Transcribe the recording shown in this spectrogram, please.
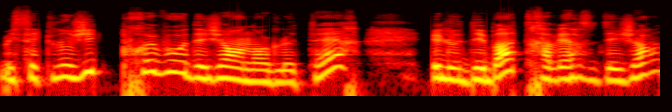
mais cette logique prévaut déjà en Angleterre, et le débat traverse déjà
